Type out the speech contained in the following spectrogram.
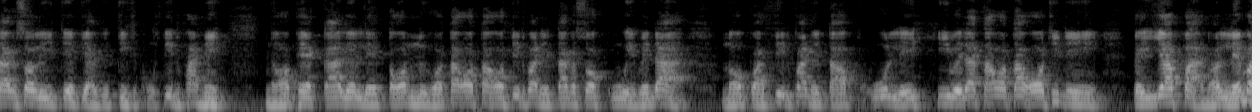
တာဆောလီတေပြကြီးတီကိုစီတဖာနေနော်ဖဲကာလေလေတော်နုကိုတာအော်တာအော်စီတဖာနေတာကဆောကူဝေဒါ no patil pa ni ta pu le hi we da ta wa ta o ti ni pe ya pa no le ma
